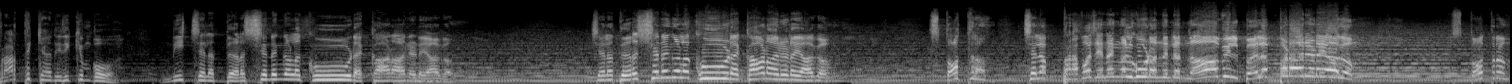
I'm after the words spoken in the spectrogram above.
പ്രാർത്ഥിക്കാനിരിക്കുമ്പോ നീ ചില ദർശനങ്ങളെ കൂടെ കാണാനിടയാകും. ചില ദർശനങ്ങളെ കൂടെ കാണാനിടയാകും. സ്തോത്രം. ചില പ്രവചനങ്ങൾ കൂടെ നിന്റെ നാവിൽ ബലപ്പെടാനിടയാകും. സ്തോത്രം.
